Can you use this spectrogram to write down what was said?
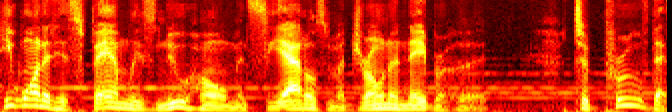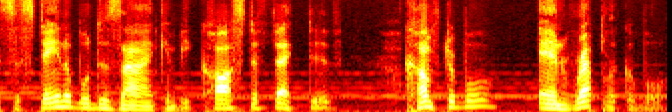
he wanted his family's new home in Seattle's Madrona neighborhood to prove that sustainable design can be cost effective, comfortable, and replicable.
